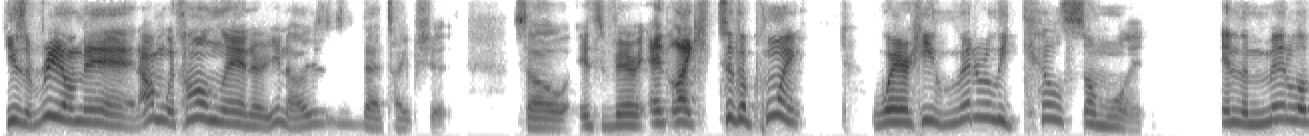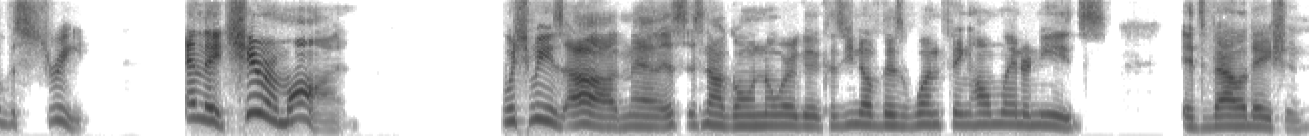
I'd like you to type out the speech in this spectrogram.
he's a real man. I'm with Homelander, you know, that type shit. So it's very and like to the point where he literally kills someone in the middle of the street and they cheer him on. Which means, ah, man, it's, it's not going nowhere good. Because you know, if there's one thing Homelander needs, it's validation.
